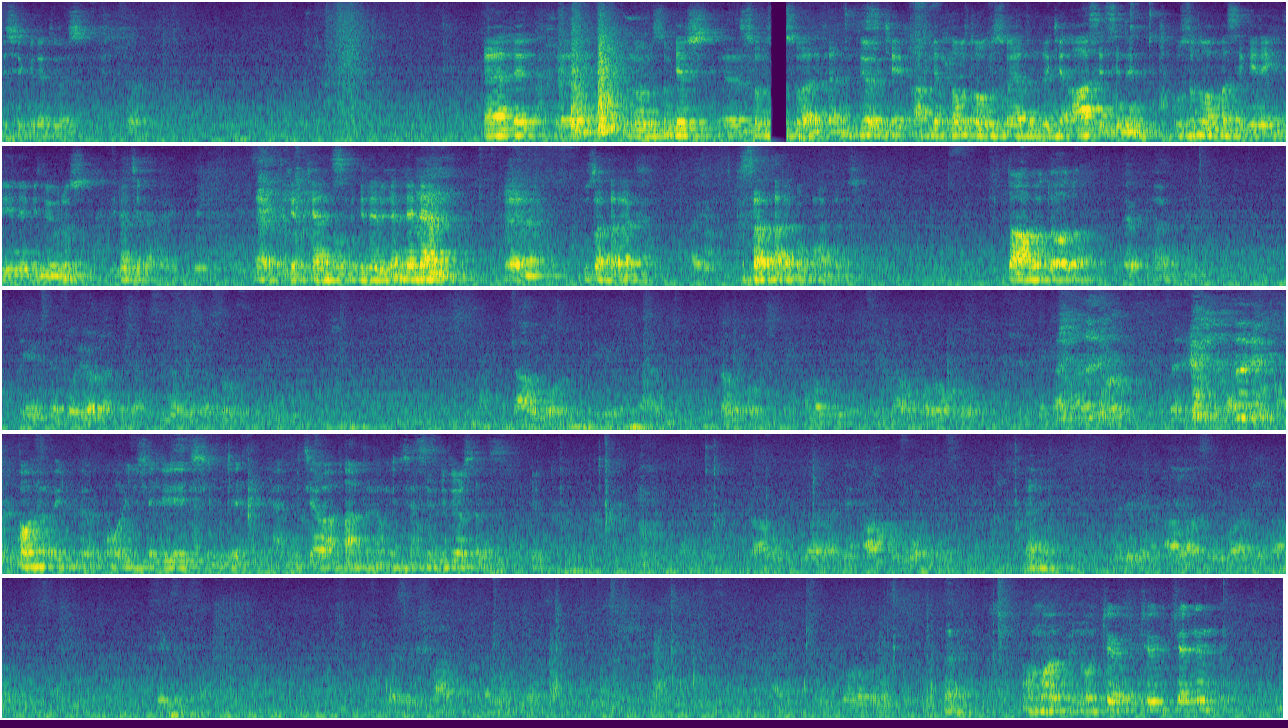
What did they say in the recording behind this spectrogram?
Teşekkür ediyoruz. Değerli e, konuğumuzun bir e, sorusu var efendim. Diyor ki Ahmet Davutoğlu soyadındaki A sesinin uzun olması gerektiğini biliyoruz. Evet, ke- kendisini bile bile neden e, uzatarak, kısaltarak okumaktadır? Davutoğlu. Evet. Evet. Kendisine soruyorlar hocam. Sizin adınız nasıl olur? Davutoğlu diyor. Yani. Davutoğlu. Ama bu kendisinin Davutoğlu olduğu Onu bilmiyorum. O inceliği şimdi yani cevaplandıramayacağım. Siz biliyorsanız. Davut diyorlar ki A uzun okuması. Evet. Öyle mi? Allah seni bu arada Davut olursa. Seks insan. Nasıl? Doğru mu? evet. Ama o Türk, Türkçenin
